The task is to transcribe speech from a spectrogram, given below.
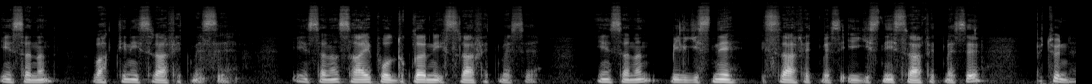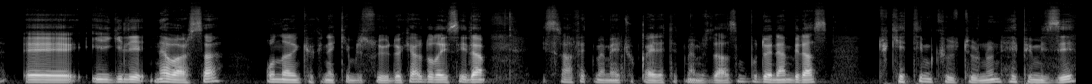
insanın vaktini israf etmesi, insanın sahip olduklarını israf etmesi, insanın bilgisini israf etmesi, ilgisini israf etmesi, bütün e, ilgili ne varsa onların köküne kibrit suyu döker. Dolayısıyla israf etmemeye çok gayret etmemiz lazım. Bu dönem biraz tüketim kültürünün hepimizi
